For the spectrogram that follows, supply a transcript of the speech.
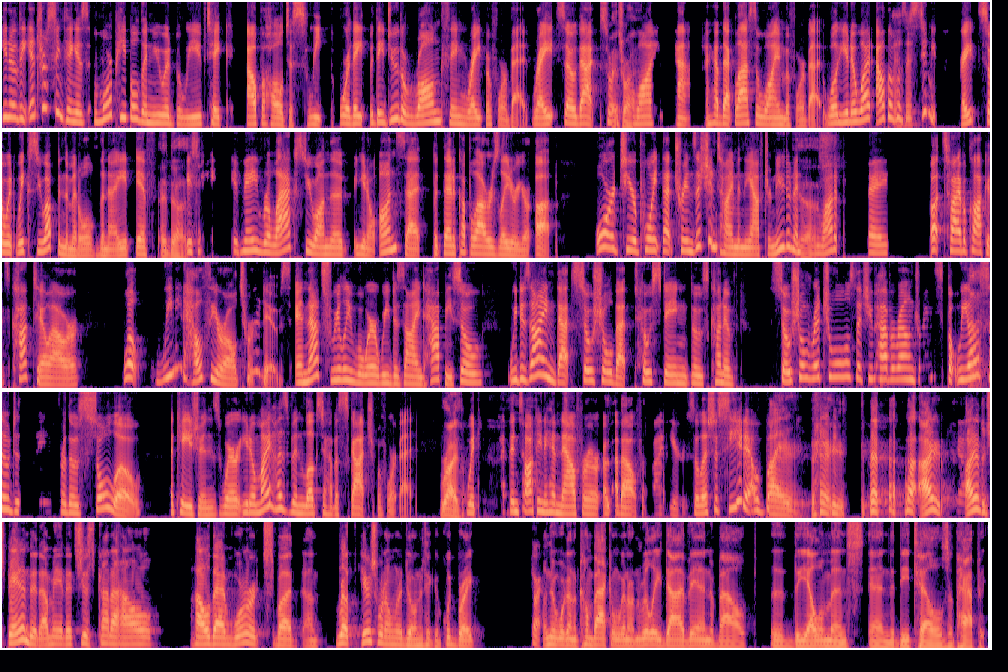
you know, the interesting thing is more people than you would believe take alcohol to sleep or they they do the wrong thing right before bed, right? So that sort That's of right. wine, yeah, I have that glass of wine before bed. Well, you know what? Alcohol is a mm-hmm. stimulant, right? So it wakes you up in the middle of the night if it does. If, it may relax you on the, you know, onset, but then a couple hours later you're up. Or to your point, that transition time in the afternoon, and yes. a lot of people say, oh, it's five o'clock, it's cocktail hour. Well, we need healthier alternatives. And that's really where we designed Happi. So we designed that social, that toasting, those kind of social rituals that you have around drinks, but we yeah. also designed for those solo occasions where, you know, my husband loves to have a scotch before bed. Right. Which I've been talking to him now for about for five years. So let's just see it out. But I I, I understand it. I mean, it's just kind of how how that works. But um, Look, here's what I want to do. I'm going to take a quick break. Sure. And then we're going to come back and we're going to really dive in about uh, the elements and the details of Happi.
